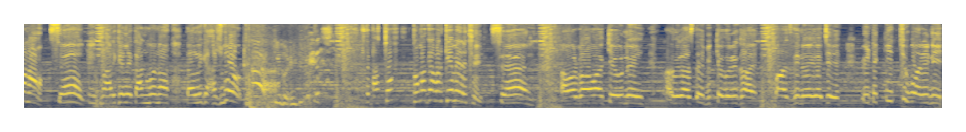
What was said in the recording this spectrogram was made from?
কেন? স্যার মার খেলে কানবো না তাহলে কি আসব বাচ্চা তোমাকে আবার কে মেরেছে? স্যার আমার বাবা কেউ নেই। আমি রাস্তায় ভিক্ষা করে খাই। পাঁচ দিন হয়ে গেছে। পেটে কিচ্ছু পারিনি।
